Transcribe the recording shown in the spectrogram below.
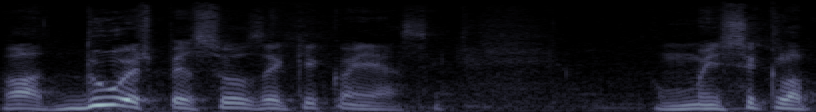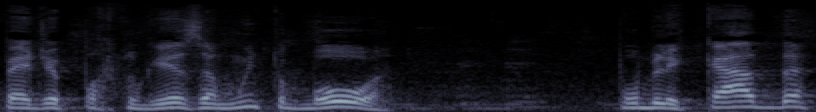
Ó, duas pessoas aqui conhecem. Uma enciclopédia portuguesa muito boa, publicada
